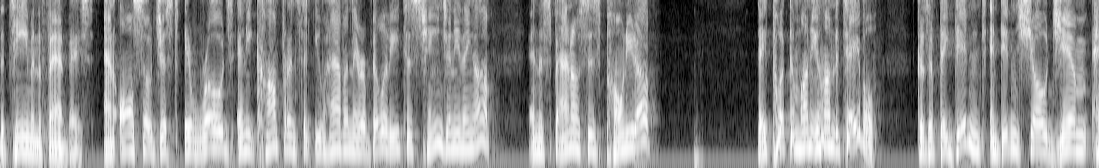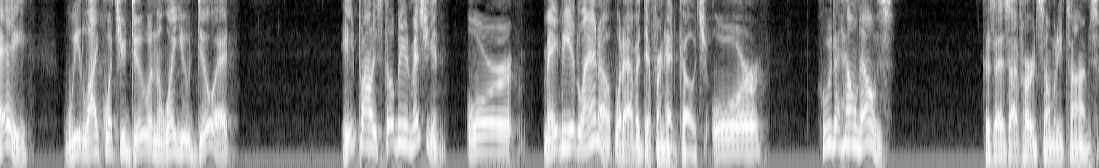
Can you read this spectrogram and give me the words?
the team and the fan base, and also just erodes any confidence that you have in their ability to change anything up. And the Spanos is ponied up. They put the money on the table. Because if they didn't and didn't show Jim, hey, we like what you do and the way you do it, he'd probably still be in Michigan. Or maybe Atlanta would have a different head coach. Or who the hell knows? Because as I've heard so many times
